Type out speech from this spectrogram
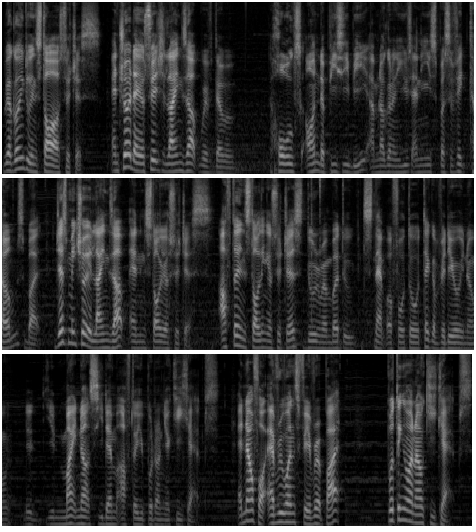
We are going to install our switches. Ensure that your switch lines up with the holes on the PCB. I'm not going to use any specific terms, but just make sure it lines up and install your switches. After installing your switches, do remember to snap a photo, take a video, you know, it, you might not see them after you put on your keycaps. And now for everyone's favorite part, putting on our keycaps.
